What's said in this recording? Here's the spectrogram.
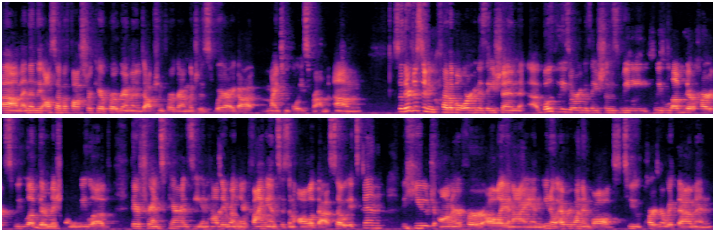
um, and then they also have a foster care program and adoption program, which is where I got my two boys from. Um, so they're just an incredible organization. Uh, both of these organizations, we we love their hearts, we love their mm-hmm. mission, we love their transparency and how they run their finances and all of that. So it's been a huge honor for Ollie and I, and you know everyone involved to partner with them and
